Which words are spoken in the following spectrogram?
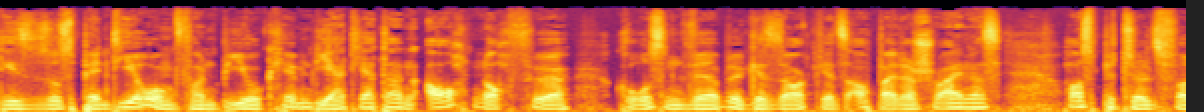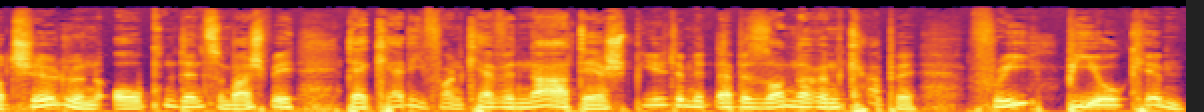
diese Suspendierung von Bio Kim, die hat ja dann auch noch für großen Wirbel gesorgt, jetzt auch bei der Shriners Hospitals for Children Open, denn zum Beispiel der Caddy von Kevin Naht, der spielte mit einer besonderen Kappe. Free Bio Kim.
